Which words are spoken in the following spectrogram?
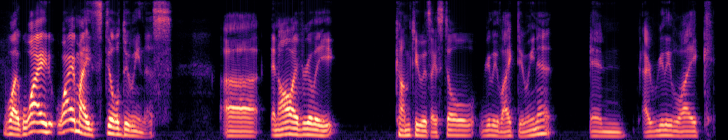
Like, why? Why am I still doing this? Uh, and all I've really come to is I still really like doing it, and I really like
